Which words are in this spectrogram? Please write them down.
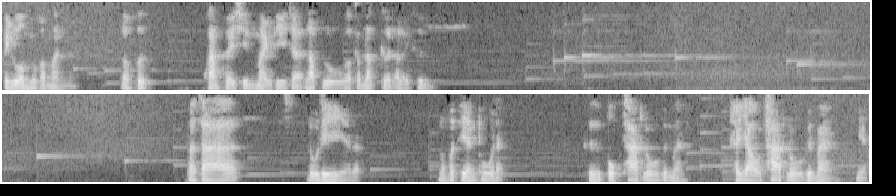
ไปรวมอยู่กับมัน เราฝึกความเคยชินใหม่ที่จะรับรู้ว่ากำลังเกิดอะไรขึ้น ภาษาดูดีแบบหลวงพ่อเทียนพูดอะ คือปลุกธาตุรู้ขึ้นมาเขย่าธาตุรู้ขึ้นมา เนี่ย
